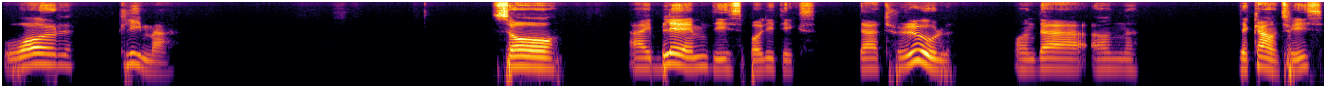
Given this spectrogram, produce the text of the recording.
world climate so i blame these politics that rule on the on the countries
